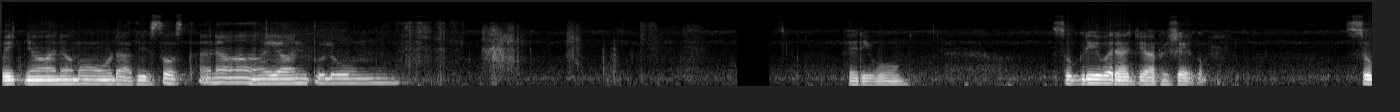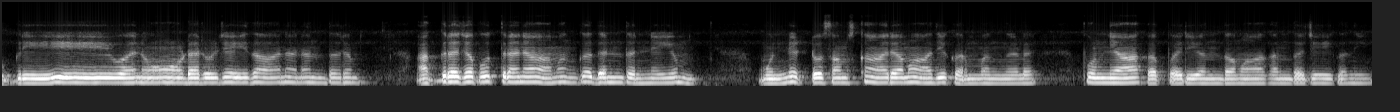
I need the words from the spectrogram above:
വിജ്ഞാനമോട് അതിസ്വസ്ഥനായാൻ തുലൂം. ഹരി ഓം. സുഗ്രീവരാജ്യാഭിഷേകം. സുഗ്രീവനോടരുൾ ചെയ്താനന്തരം അഗ്രജപുത്രനാമങ്കദൻ തന്നെയും മുന്നിട്ടു സംസ്കാരമാദ്യ കർമ്മങ്ങളെ പുണ്യാഹ പര്യന്തമാകന്ത ചെയ്ക നീ.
